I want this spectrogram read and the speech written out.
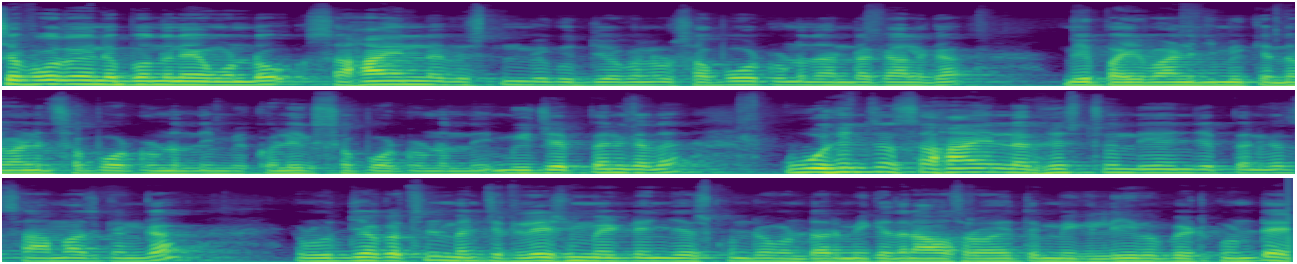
చెప్పుకోదగిన ఇబ్బందులు ఏమి ఉండవు. సహాయం లభిస్తుంది మీకు ఉద్యోగంలో సపోర్ట్ ఉండదు అన్ని రకాలుగా. మీ పై వాళ్ళ నుంచి మీ కింద వాళ్ళ నుంచి సపోర్ట్ ఉంటుంది మీ కొలీగ్ సపోర్ట్ ఉంటుంది. మీకు చెప్పాను కదా ఊహించిన సహాయం లభిస్తుంది అని చెప్పాను కదా సామాజికంగా. ఇప్పుడు ఉద్యోగస్తులు మంచి రిలేషన్ మెయింటైన్ చేసుకుంటూ ఉంటారు. మీకు ఏదైనా అవసరం అయితే మీకు లీవ్ పెట్టుకుంటే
